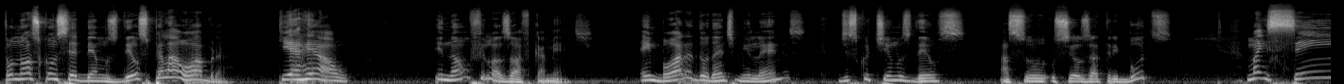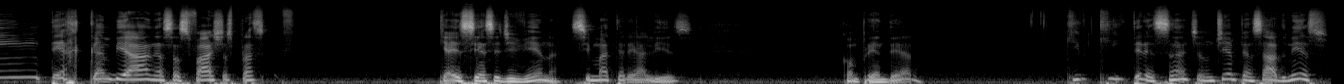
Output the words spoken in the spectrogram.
Então nós concebemos Deus pela obra, que é real, e não filosoficamente. Embora durante milênios discutimos Deus, os seus atributos, mas sem intercambiar nessas faixas para que a essência divina se materialize. Compreenderam? Que, que interessante, eu não tinha pensado nisso.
